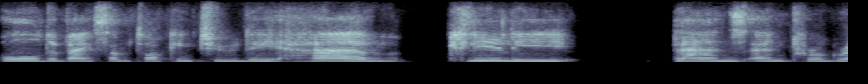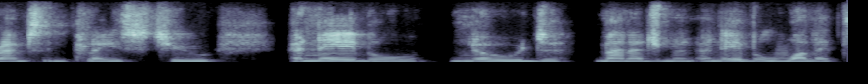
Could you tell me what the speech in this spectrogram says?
all the banks I'm talking to, they have clearly plans and programs in place to enable node management, enable wallet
